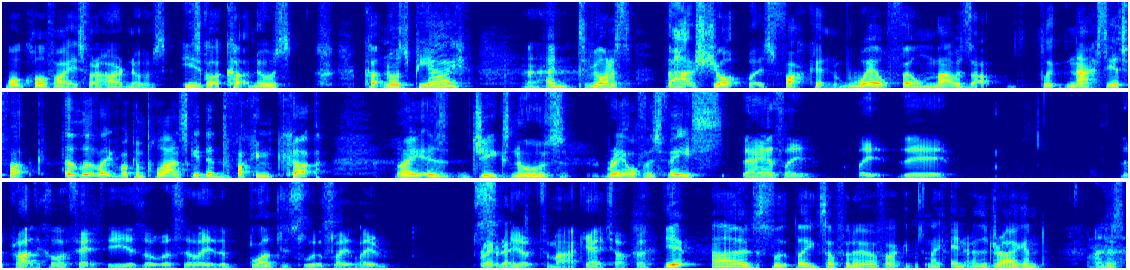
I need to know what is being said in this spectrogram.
what qualifies for a hard nose? He's got a cut nose, cut nose PI, uh. and to be honest, that shot was fucking well filmed. That was that looked nasty as fuck. It looked like fucking Polanski did fucking cut like his Jake's nose right off his face. The thing is, like, like the the practical effect he is obviously like the blood just looks like like Bright red. tomato ketchup. Eh? Yep, uh, it just looked like something out of fucking like Enter the Dragon. Just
